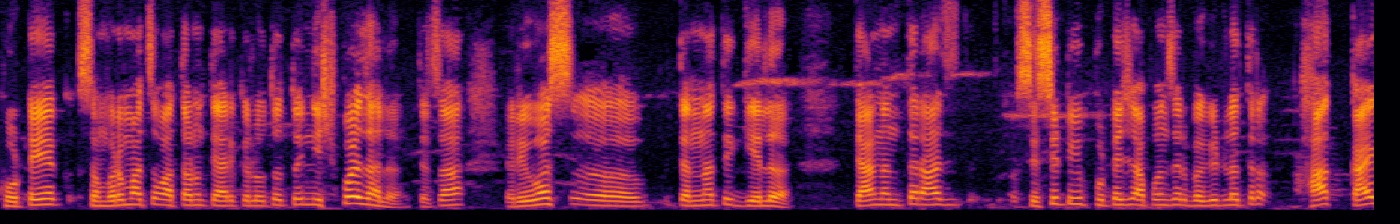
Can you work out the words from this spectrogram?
खोटे एक संभ्रमाचं वातावरण तयार केलं होतं. ते निष्फळ झालं. त्याचा रिवर्स त्यांना ते गेलं. त्यानंतर आज C C T V footage आपण जर बघितलं तर हा काय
